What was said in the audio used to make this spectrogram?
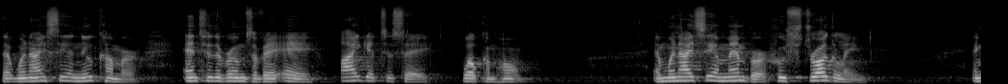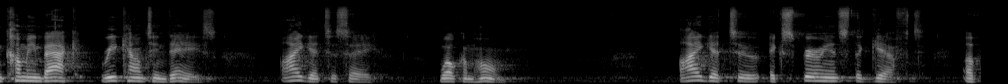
that when I see a newcomer enter the rooms of AA, I get to say, Welcome home. And when I see a member who's struggling and coming back recounting days, I get to say, Welcome home. I get to experience the gift of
